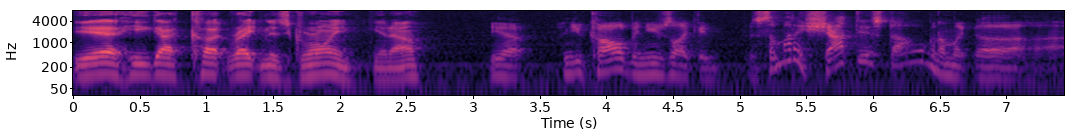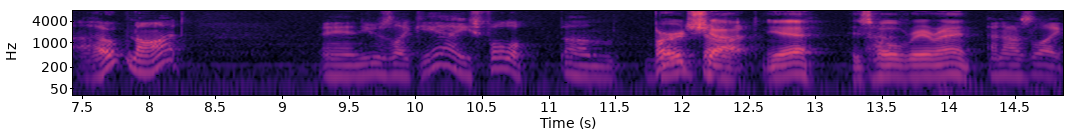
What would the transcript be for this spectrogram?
Yeah, he got cut right in his groin. You know. Yeah, and you called me and you was like, somebody shot this dog?" And I'm like, "Uh, I hope not." And he was like, "Yeah, he's full of um, bird. Yeah. His whole rear end. And I was like,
